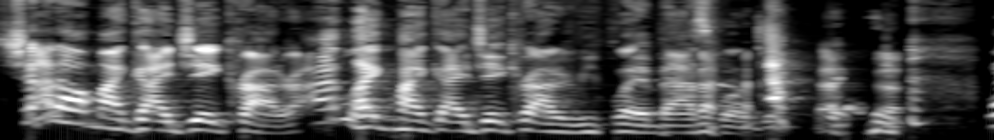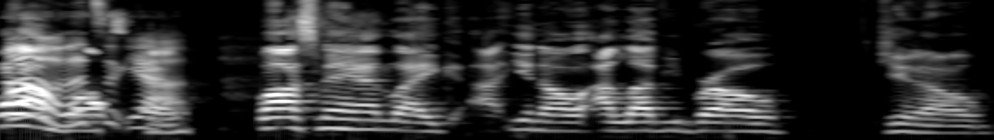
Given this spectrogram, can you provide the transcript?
Shout out my guy Jae Crowder. I'd like my guy Jae Crowder to be playing basketball. Shout Oh, that's Boss yeah. Man. boss man. Like I- you know, I love you, bro. You know,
